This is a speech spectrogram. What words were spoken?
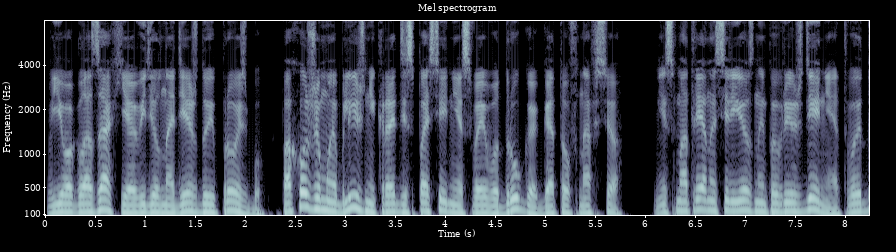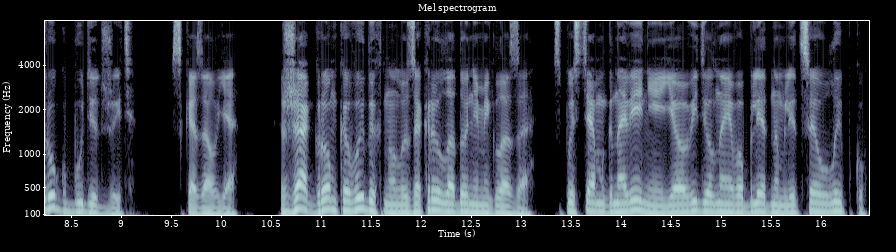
В его глазах я увидел надежду и просьбу. Похоже, мой ближник ради спасения своего друга готов на все. «Несмотря на серьезные повреждения, твой друг будет жить», — сказал я. Жак громко выдохнул и закрыл ладонями глаза. Спустя мгновение я увидел на его бледном лице улыбку.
